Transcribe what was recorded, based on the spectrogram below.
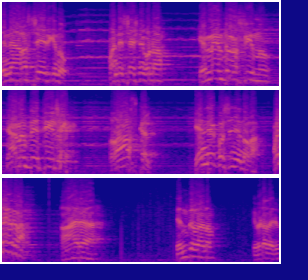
നിന്നെ അറസ്റ്റ് ചെയ്തിരിക്കുന്നു. വണ്ടി സ്റ്റേഷനിൽ കൊണ്ടുവാ. എന്നെ എന്ത് അറസ്റ്റ് ചെയ്യുന്നു? ഞാൻ എന്ത് തെറ്റിയില്ലേ റാസ്കൽ. എന്നെ കുറിച്ച് ചെയ്യുന്നോടാ. വണ്ടി കിട്ടാ ആരാ? എന്ത് വേണം? ഇവിടെ വരൂ.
